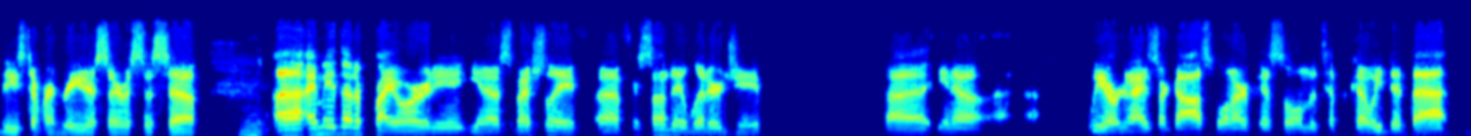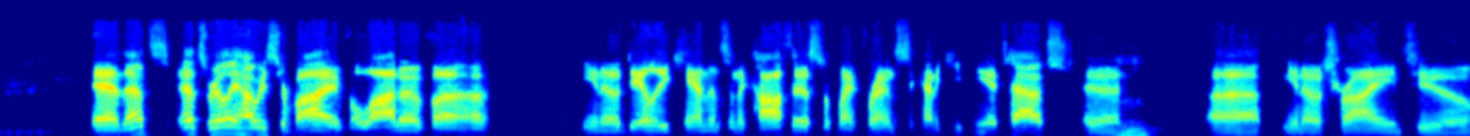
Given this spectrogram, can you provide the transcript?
these different reader services. So uh, i made that a priority you know especially uh, for sunday liturgy. Uh, you know we organized our gospel and our epistle and the Typica we did that. And that's that's really how we survived. A lot of uh, you know daily canons and the with my friends to kind of keep me attached, and mm-hmm. Uh, you know trying to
